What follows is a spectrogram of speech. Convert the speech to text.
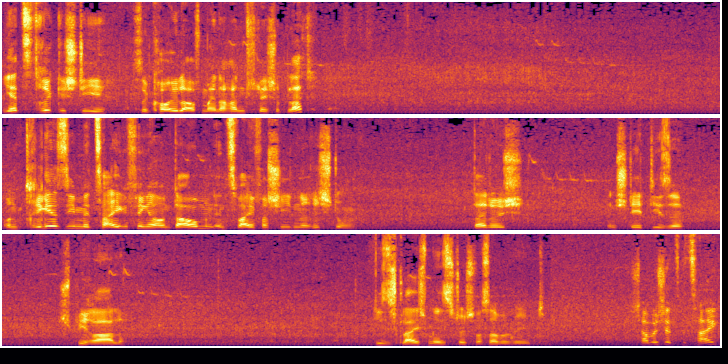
Jetzt drücke ich die, diese Keule auf meine Handfläche platt und drehe sie mit Zeigefinger und Daumen in zwei verschiedene Richtungen. Dadurch entsteht diese Spirale, die sich gleichmäßig durchs Wasser bewegt. Ich habe euch jetzt gezeigt,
